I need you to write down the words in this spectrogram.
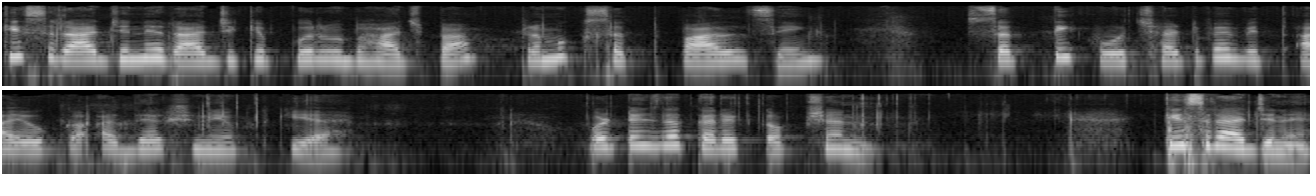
किस राज्य ने राज्य के पूर्व भाजपा प्रमुख सतपाल सिंह सत्ती को छठवें वित्त आयोग का अध्यक्ष नियुक्त किया है? What is the correct option किस राज्य ने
